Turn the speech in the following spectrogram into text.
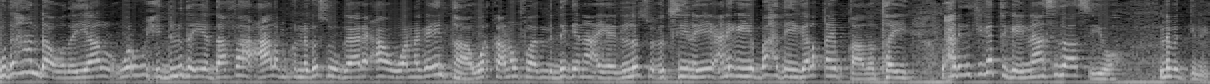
Guud ahaan daawadayaal war wixii dunida iyo daafaha caalamka naga soo gaaray caawa naga intaa warkaan u faadma degana ayaa idinla socodsiinayay aniga iyo bahdi igala qayb qaadatay. Waxaan idinkaga tegaynaa sidaas iyo nabadgelyo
